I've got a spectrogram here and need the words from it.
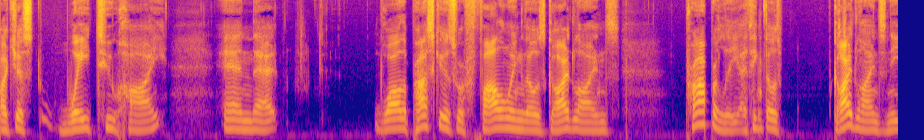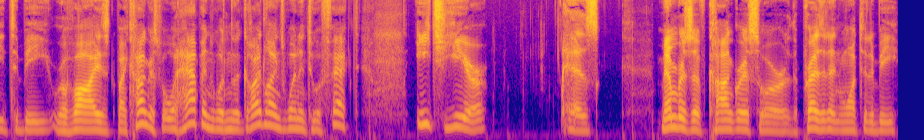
are just way too high. And that while the prosecutors were following those guidelines properly, I think those guidelines need to be revised by Congress. But what happened when the guidelines went into effect, each year, as members of Congress or the president wanted to be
